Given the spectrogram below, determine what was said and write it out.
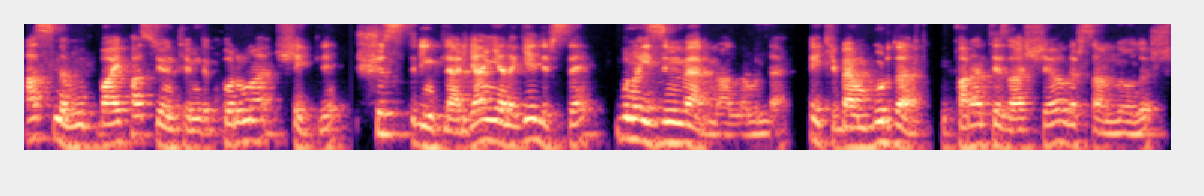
aslında bu bypass yönteminde koruma şekli şu stringler yan yana gelirse buna izin verme anlamında. Peki ben burada bir parantez aşağı alırsam ne olur?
